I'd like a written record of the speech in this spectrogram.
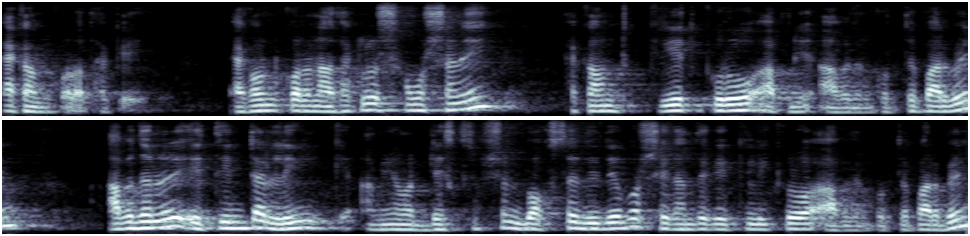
অ্যাকাউন্ট করা থাকে। অ্যাকাউন্ট করা না থাকলেও সমস্যা নেই অ্যাকাউন্ট ক্রিয়েট করেও আপনি আবেদন করতে পারবেন। আবেদনের এই তিনটা লিঙ্ক আমি আমার ডেসক্রিপশন বক্সে দিয়ে দেবো, সেখান থেকে ক্লিক করেও আবেদন করতে পারবেন।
